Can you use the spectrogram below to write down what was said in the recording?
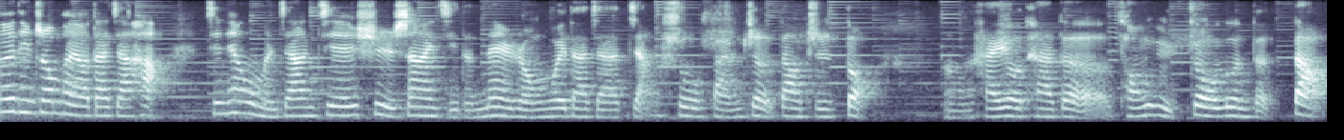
各位听众朋友，大家好。今天我们将接续上一集的内容，为大家讲述反者道之动，嗯，还有它的从宇宙论的道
